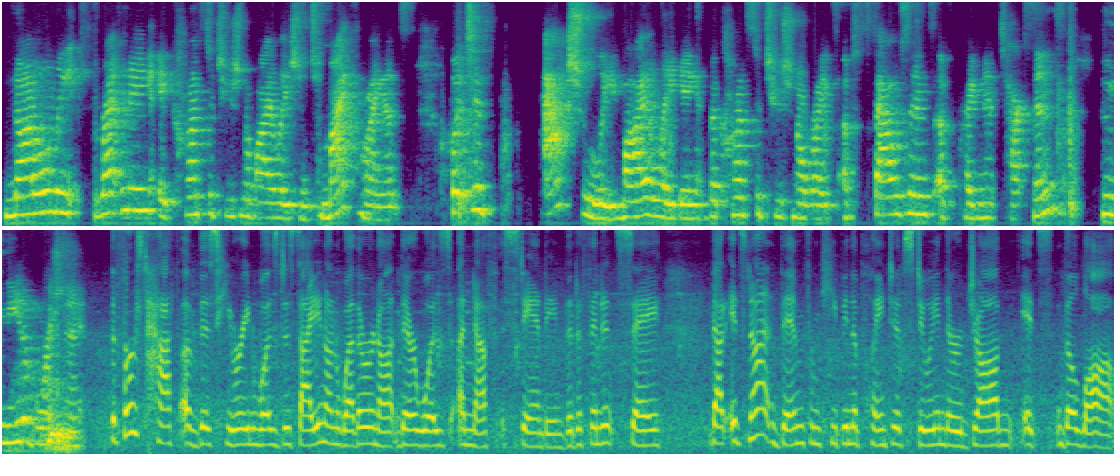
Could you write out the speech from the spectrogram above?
not only threatening a constitutional violation to my clients, but to actually violating the constitutional rights of thousands of pregnant Texans who need abortion. The first half of this hearing was deciding on whether or not there was enough standing. The defendants say that it's not them from keeping the plaintiffs doing their job, it's the law.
